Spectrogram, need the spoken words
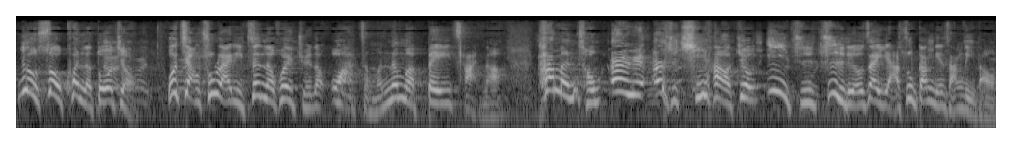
又受困了多久？我讲出来，你真的会觉得哇，怎么那么悲惨啊？他们从二月二十七号就一直滞留在亚速钢铁厂里头，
